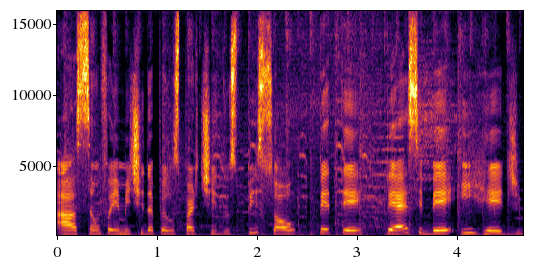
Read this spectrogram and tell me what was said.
A ação foi emitida pelos partidos PSOL, PT, PSB e Rede.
